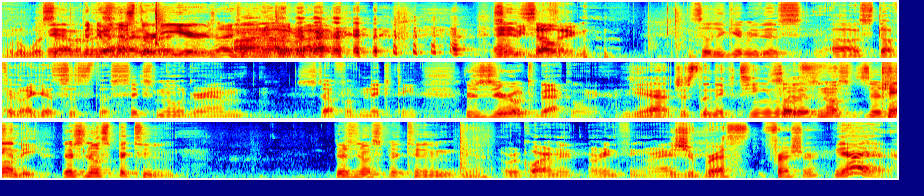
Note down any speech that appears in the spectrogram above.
I'm gonna wuss And out on Been this doing this right 30 away. years. I, I know, right? This'll and be so, nothing. so they give me this uh, stuff. I guess it's the six milligram stuff of nicotine. There's zero tobacco in it. Yeah, just the nicotine So with there's no there's, candy. There's no spittoon. There's no spittoon requirement or anything, right? Is your breath fresher? yeah.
